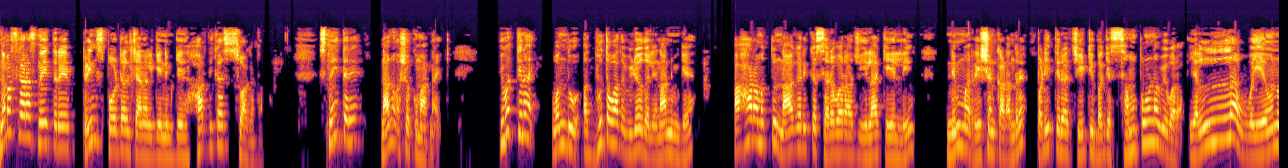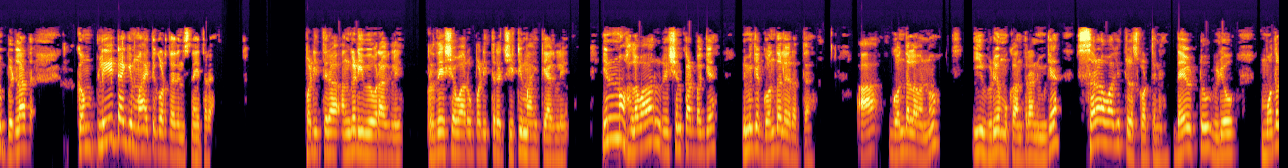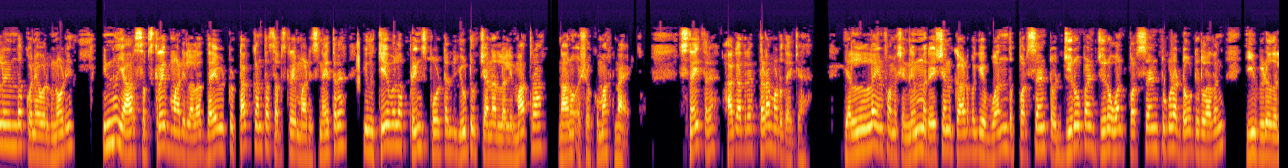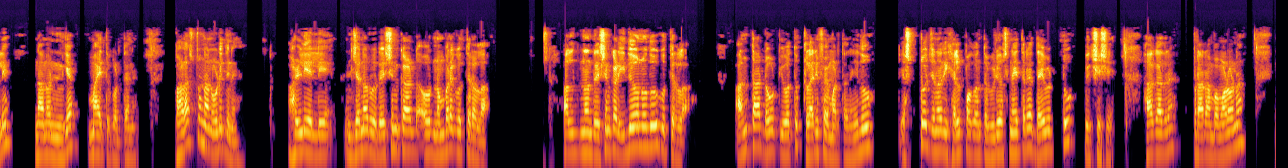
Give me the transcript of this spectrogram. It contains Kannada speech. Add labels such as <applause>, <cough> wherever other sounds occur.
ನಮಸ್ಕಾರ ಸ್ನೇಹಿತರೆ ಪ್ರಿನ್ಸ್ ಪೋರ್ಟಲ್ ಚಾನೆಲ್ಗೆ ನಿಮಗೆ ಹಾರ್ದಿಕ ಸ್ವಾಗತ. ಸ್ನೇಹಿತರೆ, ನಾನು ಅಶೋಕ್ ಕುಮಾರ್ ನಾಯ್ಕ್. ಇವತ್ತಿನ ಒಂದು ಅದ್ಭುತವಾದ ವಿಡಿಯೋದಲ್ಲಿ ನಾನು ನಿಮಗೆ ಆಹಾರ ಮತ್ತು ನಾಗರಿಕ ಸರಬರಾಜು ಇಲಾಖೆಯಲ್ಲಿ ನಿಮ್ಮ ರೇಷನ್ ಕಾರ್ಡ್ ಅಂದ್ರೆ ಪಡಿತಿರೋ ಚೀಟಿ ಬಗ್ಗೆ ಸಂಪೂರ್ಣ ವಿವರ, ಎಲ್ಲ ಏನು ಬಿಡ್ಲಾರ್ದ ಕಂಪ್ಲೀಟ್ ಆಗಿ ಮಾಹಿತಿ ಕೊಡ್ತಾ ಇದ್ದೀನಿ ಸ್ನೇಹಿತರೆ. ಪಡಿತಿರ ಅಂಗಡಿ ವಿವರ ಆಗಲಿ, ಪ್ರದೇಶವಾರು ಪಡಿತಿರ ಚೀಟಿ ಮಾಹಿತಿ ಆಗಲಿ ಇನ್ನು ಹಲವಾರು ರೇಷನ್ ಕಾರ್ಡ್ ಬಗ್ಗೆ ನಿಮಗೆ ಗೊಂದಲ ಇರುತ್ತೆ. ಆ ಗೊಂದಲವನ್ನು ಈ ವಿಡಿಯೋ ಮುಖಾಂತರ ನಿಮಗೆ ಸರಳವಾಗಿ ತಿಳಿಸ್ಕೊಡ್ತೀನಿ. ದಯವಿಟ್ಟು ವಿಡಿಯೋ ಮೊದಲಿನಿಂದ ಕೊನೆವರೆಗೂ ನೋಡಿ. ಇನ್ನು ಯಾರು ಸಬ್ಸ್ಕ್ರೈಬ್ ಮಾಡಿಲ್ಲಲ್ಲ, ದಯವಿಟ್ಟು ಟಕ್ ಅಂತ ಸಬ್ಸ್ಕ್ರೈಬ್ ಮಾಡಿ. ಸ್ನೇಹಿತರೆ, ಇದು ಕೇವಲ ಪ್ರಿನ್ಸ್ ಪೋರ್ಟಲ್ ಯೂಟ್ಯೂಬ್ ಚಾನಲ್ ಅಲ್ಲಿ ಮಾತ್ರ ನಾನು ಅಶೋಕ್ ಕುಮಾರ್ ನಾಯಕ್. ಸ್ನೇಹಿತರೆ, ಹಾಗಾದ್ರೆ ತಡ ಮಾಡೋದು ಯಾಕೆ? ಎಲ್ಲ ಇನ್ಫಾರ್ಮೇಶನ್ ನಿಮ್ಮ ರೇಷನ್ ಕಾರ್ಡ್ ಬಗ್ಗೆ ಒಂದು percent, zero point zero one percent ಕೂಡ ಡೌಟ್ ಇರಲಾರ್ದಂಗೆ ಈ ವಿಡಿಯೋದಲ್ಲಿ ನಾನು ನಿನಗೆ ಮಾಹಿತಿ ಕೊಡ್ತೇನೆ. ಬಹಳಷ್ಟು ನಾನು ನೋಡಿದ್ದೀನಿ. ಹಳ್ಳಿಯಲ್ಲಿ ಜನರು ರೇಷನ್ ಕಾರ್ಡ್ ಅವ್ರ ನಂಬರೇ ಗೊತ್ತಿರಲ್ಲ. ಅಲ್ಲಿ ನನ್ನ ರೇಷನ್ ಕಾರ್ಡ್ ಇದೆ ಅನ್ನೋದು ಗೊತ್ತಿರಲ್ಲ. ಅಂತ ಡೌಟ್ ಇವತ್ತು ಕ್ಲಾರಿಫೈ ಮಾಡ್ತಾನೆ. ಇದು ಎಷ್ಟೋ ಜನರಿಗೆ ಹೆಲ್ಪ್ ಆಗುವಂತ ವಿಡಿಯೋ ಸ್ನೇಹಿತರೆ, ದಯವಿಟ್ಟು ವೀಕ್ಷಿಸಿ. ಹಾಗಾದ್ರೆ ಪ್ರಾರಂಭ ಮಾಡೋಣ.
